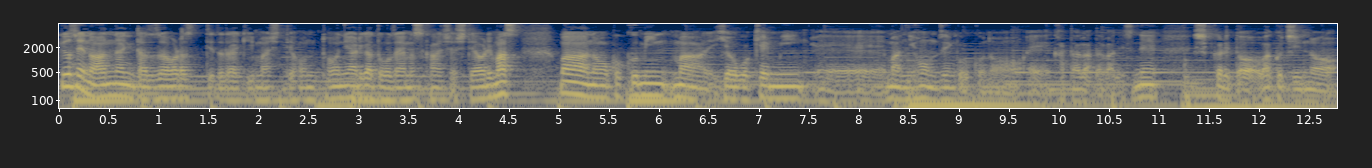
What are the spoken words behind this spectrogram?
行政の案内に携わらせていただきまして本当にありがとうございます。感謝しております。まああの国民まあ兵庫県民、えー、まあ、日本全国の、えー、方々がですねしっかりとワクチンの、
